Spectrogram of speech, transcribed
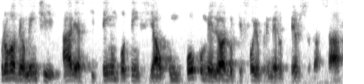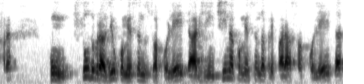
provavelmente áreas que têm um potencial um pouco melhor do que foi o primeiro terço da safra, com o sul do Brasil começando sua colheita, a Argentina começando a preparar sua colheita.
